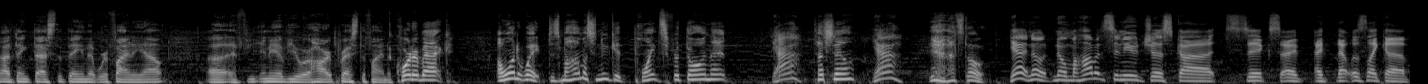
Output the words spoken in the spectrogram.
I think that's the thing that we're finding out. Uh, if any of you are hard pressed to find a quarterback, I wonder. Wait, does Mohamed Sanu get points for throwing that Yeah, touchdown? yeah. Yeah, that's dope. Yeah, no, no. Mohamed Sanu just got six. I, I, that was like a,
